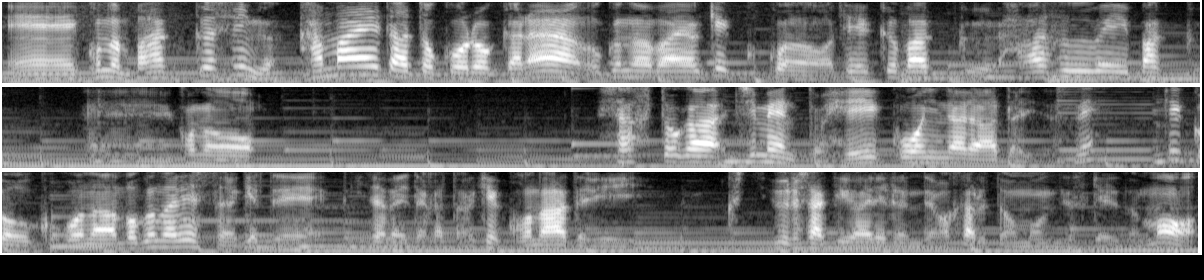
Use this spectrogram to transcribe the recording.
えー、このバックスイング、構えたところから、僕の場合は結構このテイクバック、ハーフウェイバック、えー、この、シャフトが地面と平行になるあたりですね。結構ここの、僕のレッスンを受けていただいた方は結構このあたり、うるさく言われるんでわかると思うんですけれども、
